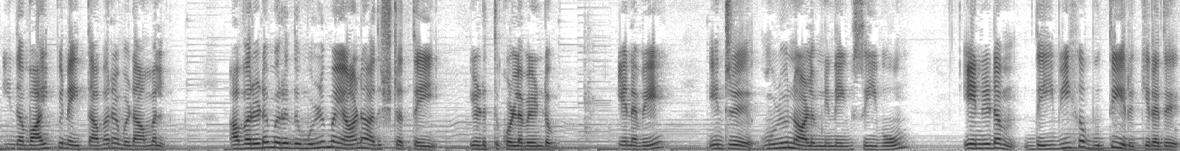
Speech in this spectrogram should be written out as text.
இந்த வாய்ப்பினை தவற விடாமல் அவரிடமிருந்து முழுமையான அதிர்ஷ்டத்தை எடுத்துக்கொள்ள வேண்டும். எனவே இன்று முழு நாளும் நினைவு செய்வோம். என்னிடம் தெய்வீக புத்தி இருக்கிறது.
